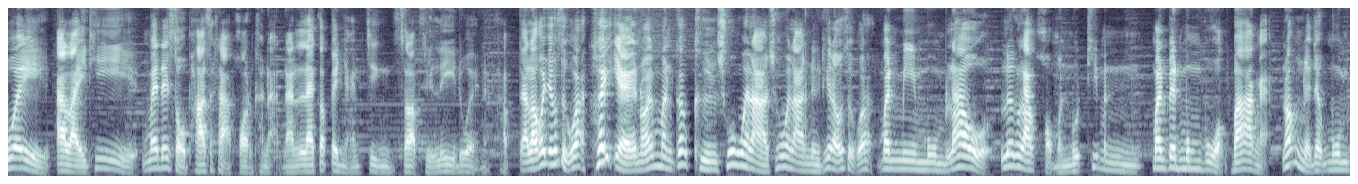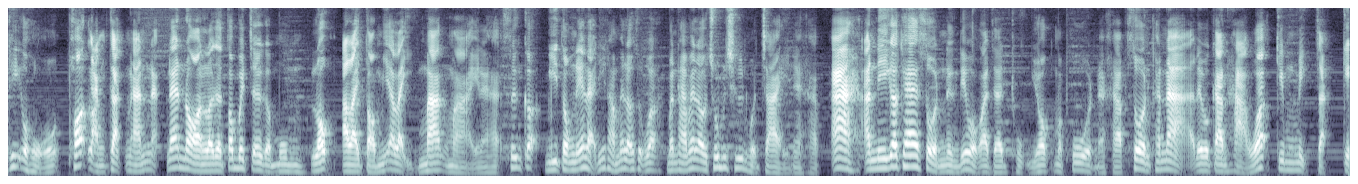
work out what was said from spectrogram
ด้วยอะไรที่ไม่ได้โสภาสถาพรขนาดนั้น และก็เป็นอย่างจริงสำหรับซีรีส์ด้วยนะครับแต่เราก็ยังรู้สึกว่าเฮ้ยอย่างน้อยมันก็คือช่วงเวลาช่วงเวลาหนึ่งที่เรารู้สึกว่ามันมีมุมเล่าเรื่องราวของมนุษย์ที่มันมันเป็นมุมบวกบ้างอะนอกเหนือจากมุมที่โอ้โห เพราะหลังจากนั้นน่ะแน่นอนเราจะต้องไปเจอกับมุมลบอะไรต่อมีอะไรอีกมากมายนะฮะซึ่งก็มีตรงนี้แหละที่ทำให้เราสึกว่ามันทำให้เราชุ่มชื่นหัวใจนะครับอะอันนี้ก็แค่ส่วนหนึ่งที่ผมอาจจะถูกยกมาพูดนะครับ ส่วนขณะเดียวกันถามว่ากิมมิคจากเก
